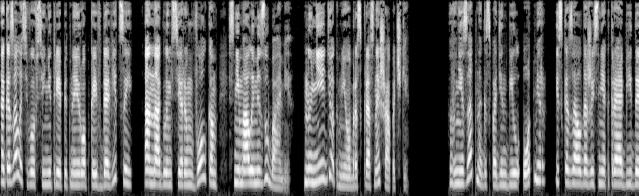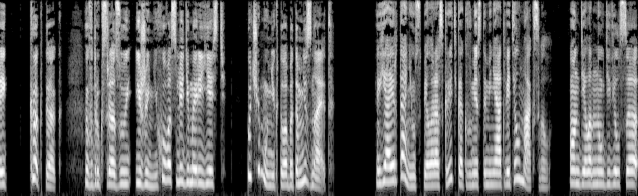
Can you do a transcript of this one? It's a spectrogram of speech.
оказалась вовсе не трепетной и робкой вдовицей, а наглым серым волком с немалыми зубами. Ну не идет мне образ красной шапочки. Внезапно господин Билл отмер и сказал даже с некоторой обидой, «Как так? Вдруг сразу и жених у вас, леди Мэри, есть? Почему никто об этом не знает?» Я и рта не успела раскрыть, как вместо меня ответил Максвелл. Он деланно удивился,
